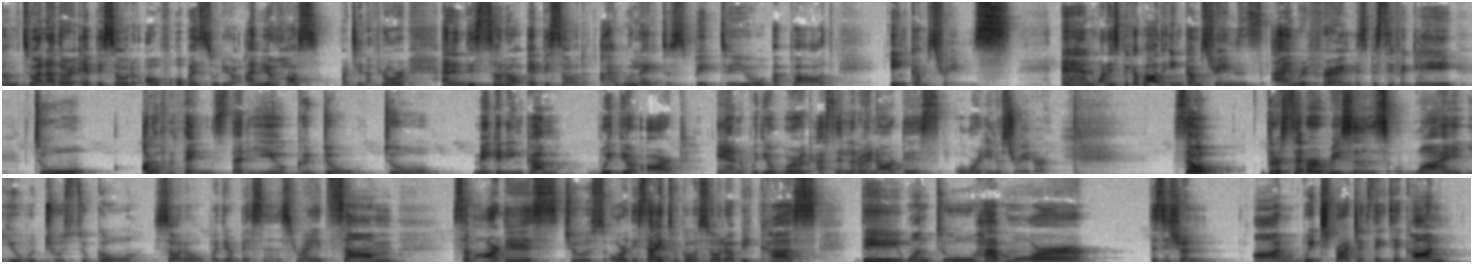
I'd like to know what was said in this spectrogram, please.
Welcome to another episode of Open Studio. I'm your host, Martina Flor, and in this solo episode, I would like to speak to you about income streams. And when I speak about income streams, I'm referring specifically to all of the things that you could do to make an income with your art and with your work as a lettering artist or illustrator. So, there's several reasons why you would choose to go solo with your business right? Some some artists choose or decide to go solo because they want to have more decision on which projects they take on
